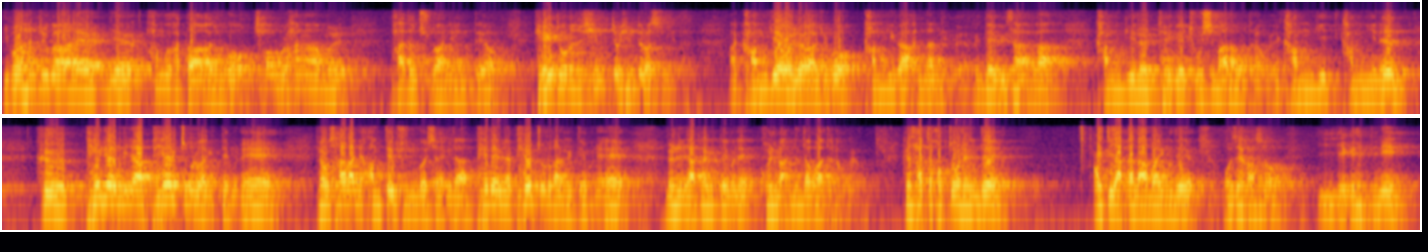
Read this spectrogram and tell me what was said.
이번 한 주간에 이제 한국 갔다 와가지고 처음으로 항암을 받은 주간이었는데요. 개인적으로 좀, 힘, 좀 힘들었습니다. 아, 감기에 걸려가지고 감기가 안 낫는 거예요. 근데 의사가 감기를 되게 조심하라고 하더라고요. 감기, 감기는 그 폐렴이나 폐혈증으로 가기 때문에 결국 사람이 암 때문에 죽는 것이 아니라 폐렴이나 폐혈증으로 가는 거기 때문에 면역이 약하기 때문에 걸리면 안 된다고 하더라고요. 그래서 살짝 걱정을 했는데 아직도 약간 남아있는데 어제 가서 이 얘기를 했더니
